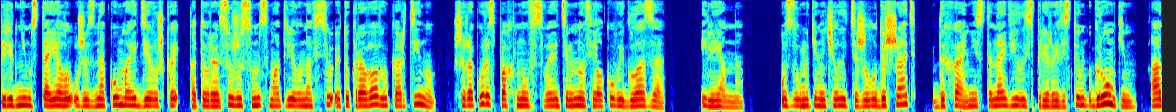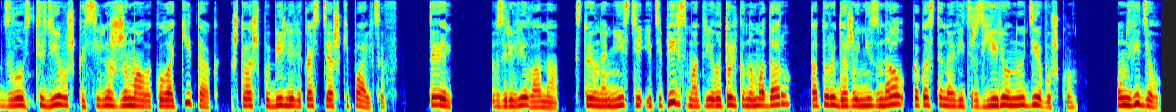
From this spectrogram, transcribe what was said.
Перед ним стояла уже знакомая девушка, которая с ужасом смотрела на всю эту кровавую картину, широко распахнув свои темно-фиалковые глаза. Ильяна. Узумаки начала тяжело дышать, дыхание становилось прерывистым громким, а от злости девушка сильно сжимала кулаки так, что аж побелели костяшки пальцев. «Ты!» — взревела она, стоя на месте и теперь смотрела только на Мадару, который даже не знал, как остановить разъяренную девушку. Он видел,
